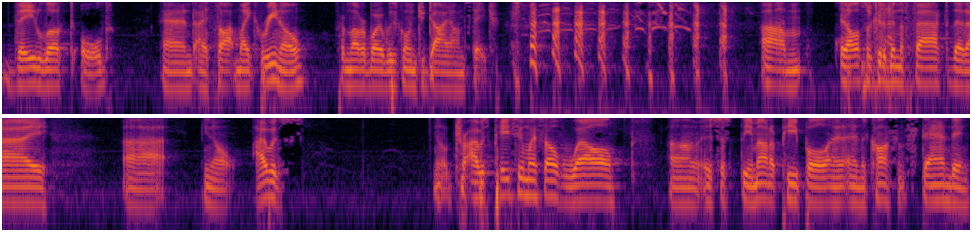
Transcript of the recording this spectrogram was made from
they looked old, and I thought Mike Reno from Loverboy was going to die on stage. um, it also could have been the fact that I, uh, you know, I was, you know, try, I was pacing myself well. Um, it's just the amount of people and, and the constant standing,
